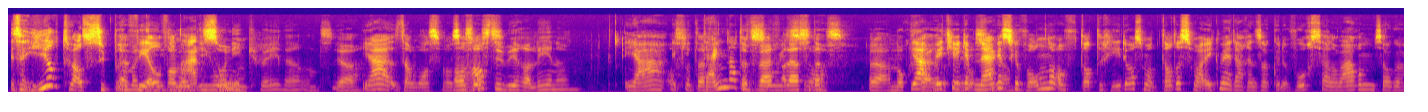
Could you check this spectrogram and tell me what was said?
ze hield wel superveel van haar die zoon. niet kwijt, hè. Want ja, Ja, dat was wat ze anders was hij weer alleen, hè. Ja, Als ik denk dat het ver- zoiets was. Ja, nog Ja, weet je, ik heb was nergens gevonden of dat de reden was, maar dat is wat ik mij daarin zou kunnen voorstellen. Waarom zou je...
